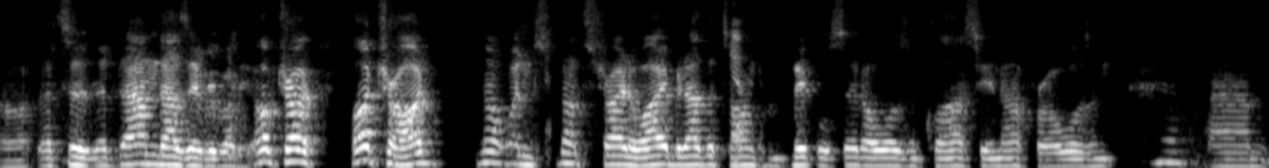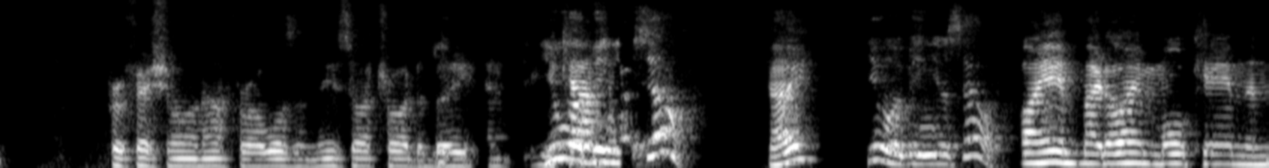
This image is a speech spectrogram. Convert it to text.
All right. That's a that does everybody. I've tried. I tried. Not when not straight away, but other times when people said I wasn't classy enough or I wasn't Mhm. um, professional enough or I wasn't this. I tried to be. And You were can't- being yourself. okay. You were being yourself. I am, mate. I am more Cam than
